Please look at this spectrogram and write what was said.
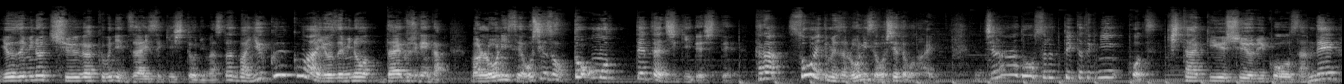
ヨゼミの中学部に在籍しておりますので、まあ、ゆくゆくはヨゼミの大学受験科、まあ、浪人生を教えるぞと思ってた時期でして、ただ、そうは言っても皆さん浪人生を教えたことない。じゃあどうするって言った時に、こうです。北九州予備校さんで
